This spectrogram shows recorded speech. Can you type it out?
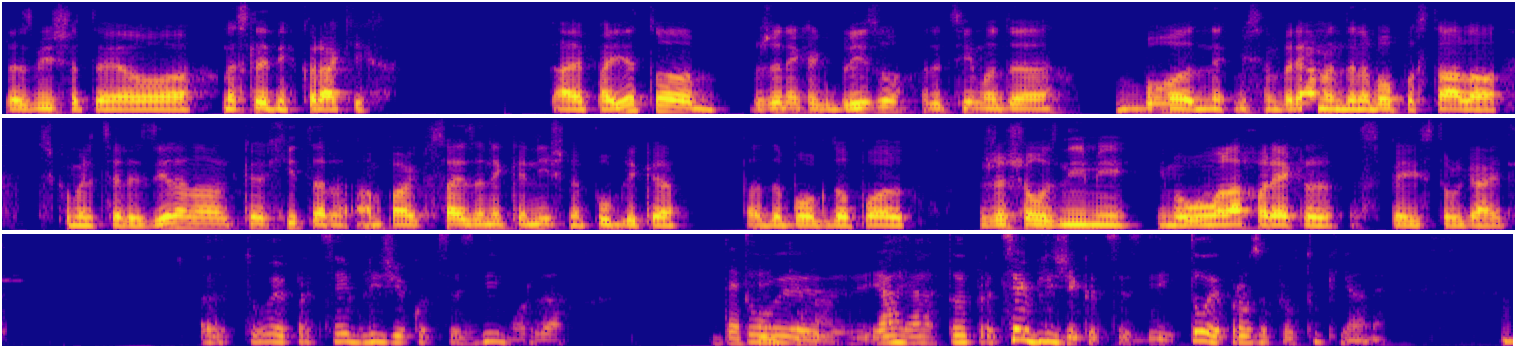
razmišljate o naslednjih korakih. Ali pa je to že nekako blizu, recimo, da bo, ne, mislim, verjamem, da ne bo postalo skomercializirano, ker hiter, ampak vsaj za neke nišne publike pa da bo kdo pol že šel z njimi in bomo lahko rekli Space Tour Guide. E, to je precej bliže, kot se zdi, morda. To je, ja, ja, to je precej bliže, kot se zdi. To je pravzaprav tukaj. Hm.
